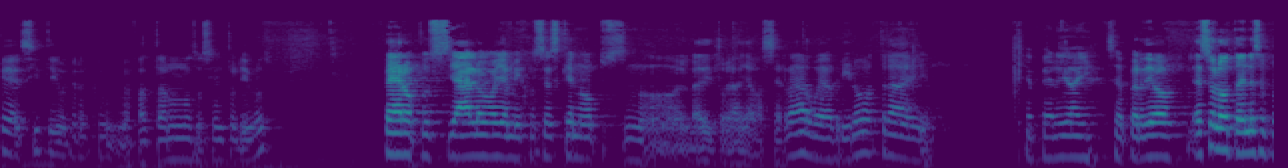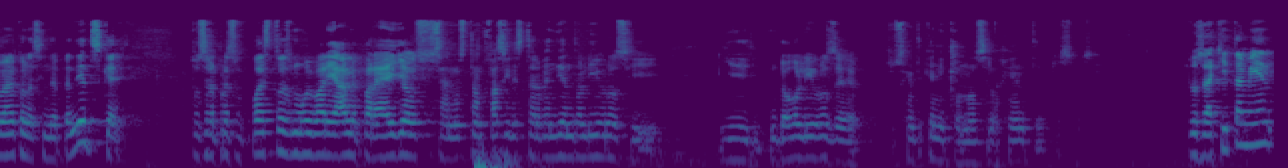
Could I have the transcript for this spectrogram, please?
Creo que sí, te digo, creo que me faltaron unos 200 libros. Pero pues ya luego ya me dijo, es que no, pues no, la editorial ya va a cerrar, voy a abrir otra y Se perdió ahí. se perdió. Eso luego también es el problema con las independientes, que pues el presupuesto es muy variable para ellos, o sea, no es tan fácil estar vendiendo libros y, y luego libros de pues, gente que ni conoce la gente. Pues, pues, Pues aquí también,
